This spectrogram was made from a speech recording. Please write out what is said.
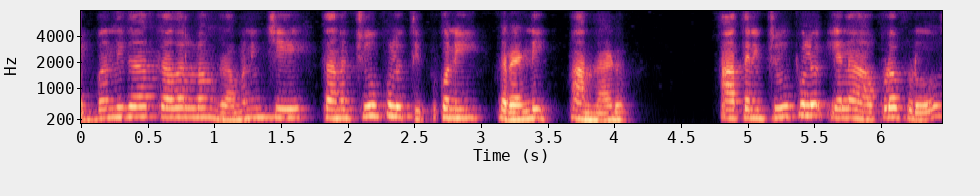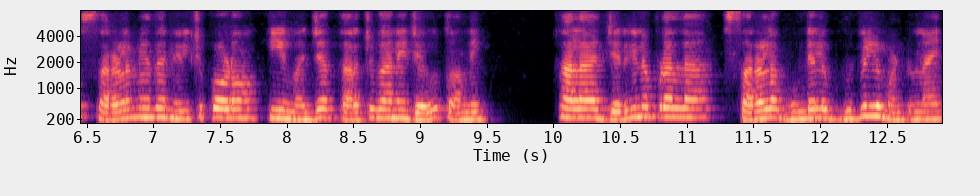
ఇబ్బందిగా కదలడం గమనించి తన చూపులు తిప్పుకొని రండి అన్నాడు. అతని చూపులు ఇలా అప్పుడప్పుడు సరళ మీద నిలిచిపోవడం ఈ మధ్య తరచుగానే జరుగుతోంది. అలా జరిగినప్పుడల్లా సరళ గుండెలు గుబిల్లుమంటున్నాయి.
